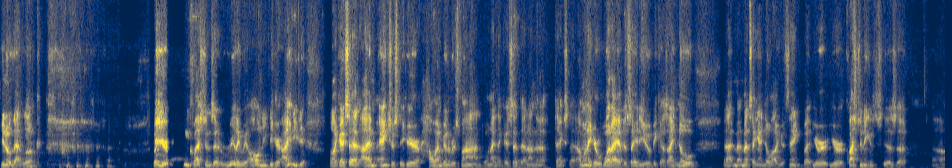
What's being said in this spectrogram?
you know, that look. but you're asking questions that really we all need to hear. I need it. Like I said, I'm anxious to hear how I'm going to respond when I think I said that on the text. I want to hear what I have to say to you because I know I'm not saying I know how you think, but your your questioning is is uh, uh,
